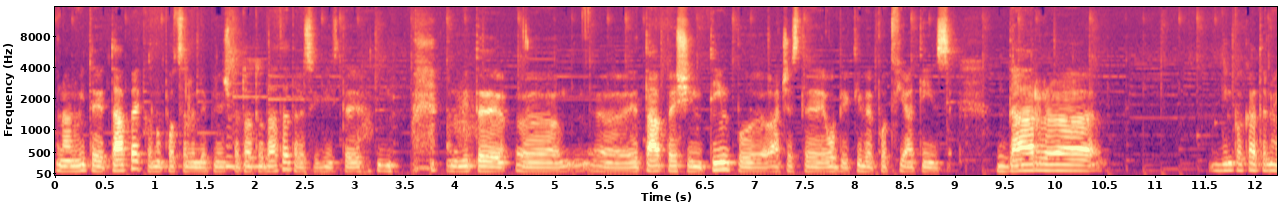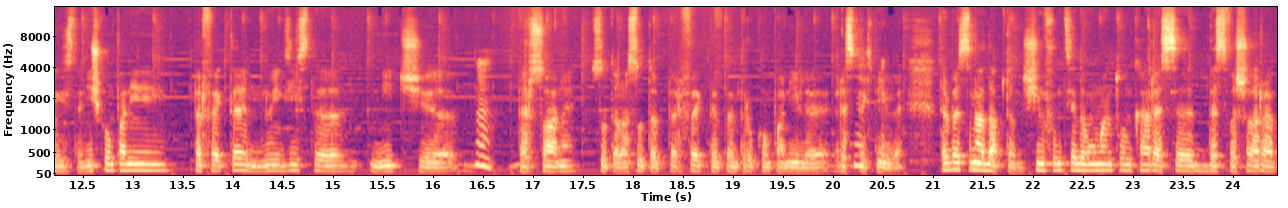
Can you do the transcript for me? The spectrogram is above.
în anumite etape, că nu poți să le îndeplinești pe toată Mhm. dată, trebuie să existe anumite uh, uh, etape și în timp uh, aceste obiective pot fi atinse. Dar uh, din păcate nu există nici companii perfecte, nu există nici uh, Hmm. persoane 100% perfecte pentru companiile respective. Trebuie să ne adaptăm și în funcție de momentul în care se desfășoară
